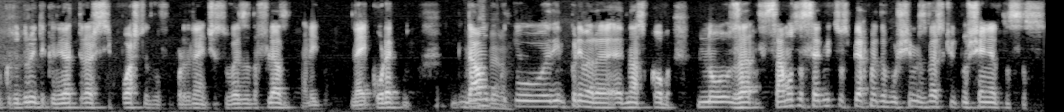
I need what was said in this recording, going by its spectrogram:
докато другите кандидати трябваше да си плащат в определени часове, за да влязат. Нали? Не е коректно. Давам го като един пример, е една скоба. Но за, само за седмица успяхме да влушим зверски отношенията с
